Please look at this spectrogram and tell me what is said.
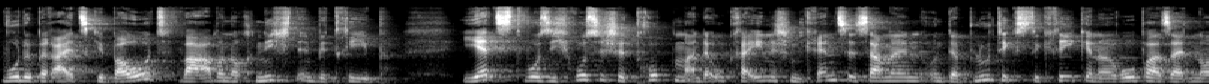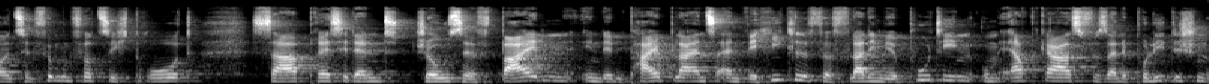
wurde bereits gebaut, war aber noch nicht in Betrieb. Jetzt, wo sich russische Truppen an der ukrainischen Grenze sammeln und der blutigste Krieg in Europa seit 1945 droht, sah Präsident Joseph Biden in den Pipelines ein Vehikel für Wladimir Putin, um Erdgas für seine politischen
